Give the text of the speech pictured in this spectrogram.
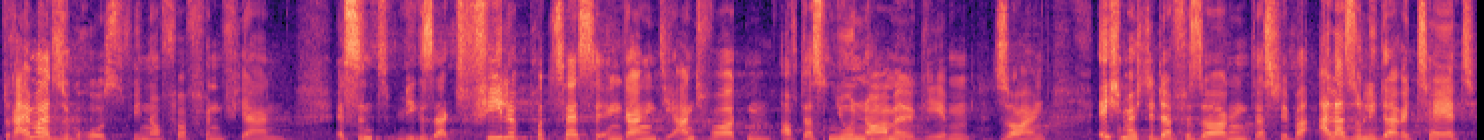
dreimal so groß wie noch vor fünf Jahren. Es sind, wie gesagt, viele Prozesse in Gang, die Antworten auf das New Normal geben sollen. Ich möchte dafür sorgen, dass wir bei aller Solidarität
